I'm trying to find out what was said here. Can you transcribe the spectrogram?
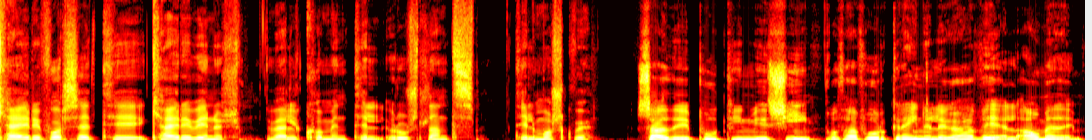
Kæri fórseti, kæri vinur, velkomin til Rúslands, til Moskvu. Sagði Putin við Xi og það fór greinilega vel á með þeim.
